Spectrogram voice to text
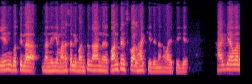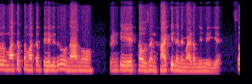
ಏನ್ ಗೊತ್ತಿಲ್ಲ ನನಗೆ ಮನಸ್ಸಲ್ಲಿ ಬಂತು. ನಾನು ಕಾನ್ಫರೆನ್ಸ್ ಕಾಲ್ ಹಾಕಿದ್ದೆ ನನ್ನ ವೈಫಿಗೆ ಹಾಗೆ ಅವರು ಮಾತಾಡ್ತಾ ಮಾತಾಡ್ತಾ ಹೇಳಿದ್ರು ನಾನು ಟ್ವೆಂಟಿ ಏಟ್ ತೌಸಂಡ್ ಹಾಕಿದ್ದೇನೆ ಮೇಡಮ್ ನಿಮಗೆ. ಸೊ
